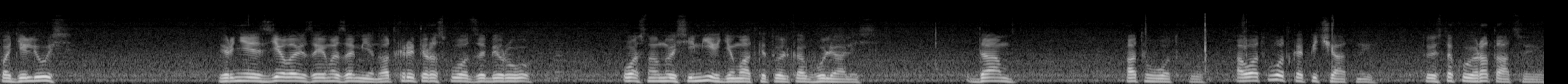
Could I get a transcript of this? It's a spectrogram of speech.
Поделюсь, вернее сделаю взаимозамену. Открытый расплод заберу у основной семьи, где матки только обгулялись. Дам отводку. А вот отводка печатный, то есть такую ротацию.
